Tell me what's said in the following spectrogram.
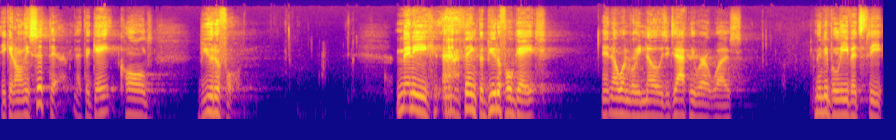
He can only sit there at the gate called Beautiful. Many think the Beautiful Gate, and no one really knows exactly where it was. Many believe it's the,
